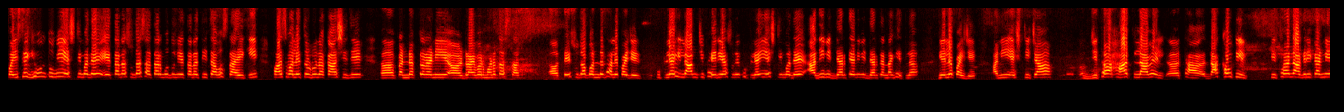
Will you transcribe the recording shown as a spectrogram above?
पैसे घेऊन तुम्ही एसटी मध्ये येताना सुद्धा सातार मधून येताना तीच अवस्था आहे की पासवाले चढू नका अशी जे कंडक्टर आणि ड्रायव्हर म्हणत असतात ते सुद्धा बंद झाले पाहिजे. कुठल्याही लांबची फेरी असू दे कुठल्याही एसटी मध्ये आधी विद्यार्थी आणि विद्यार्थ्यांना घेतलं गेलं पाहिजे. आणि एसटीच्या जिथं हात लावेल था- दाखवतील तिथं नागरिकांनी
